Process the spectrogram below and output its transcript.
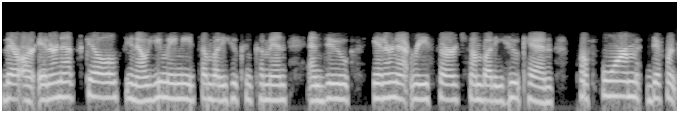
There are internet skills. You know, you may need somebody who can come in and do internet research, somebody who can perform different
